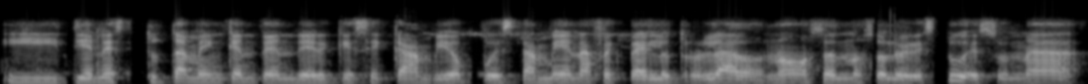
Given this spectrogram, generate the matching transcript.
y tienes tú también que entender que ese cambio pues también afecta al otro lado, ¿no? O sea, no solo eres tú, es una,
